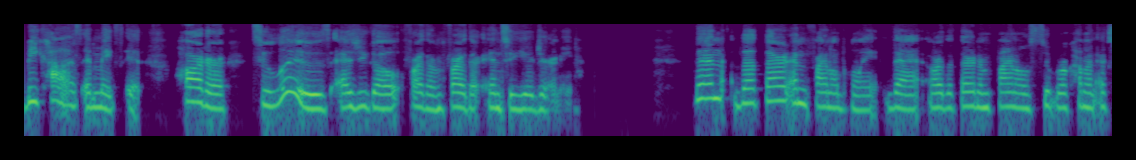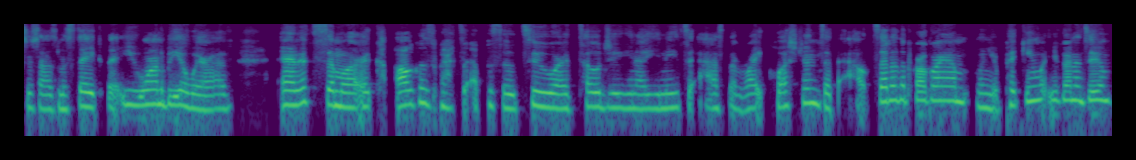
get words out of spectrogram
because it makes it harder to lose as you go further and further into your journey. Then the third and final point that, or the third and final super common exercise mistake that you want to be aware of, and it's similar, it all goes back to episode two where I told you, you know, you need to ask the right questions at the outset of the program when you're picking what you're going to do.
